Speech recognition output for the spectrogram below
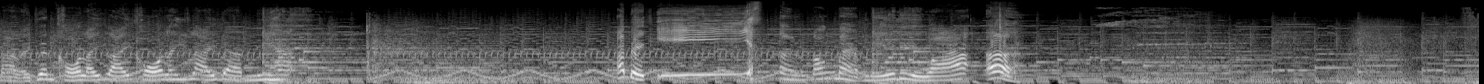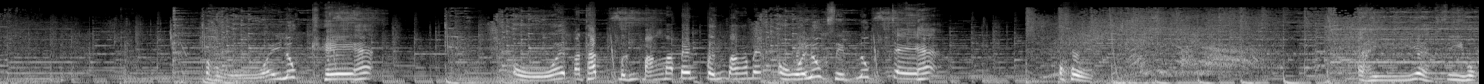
มาไหลเพื่อนขอไหลๆขอไหลๆแบบนี้ฮะอะเบรกอีต้องแบบนี้ดิวะ เออโอ้โหลูกเคฮะ โอ้ยประทัดปึงปังมาเป็นปึงปังมาเป็นโอ้ยลูกสิบลูกเจฮะโอ้โหไอ้สี่หก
